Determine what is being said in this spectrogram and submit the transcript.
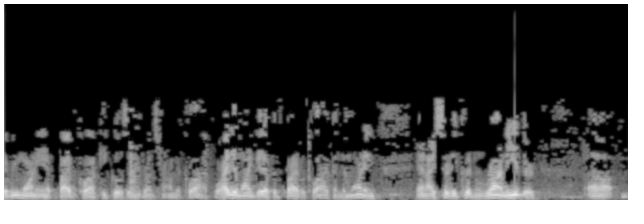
every morning at five o'clock he goes and he runs around the clock. Well, I didn't want to get up at five o'clock in the morning, and I certainly couldn't run either. Uh,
